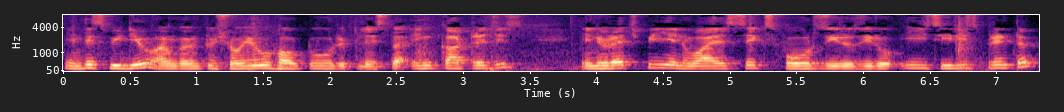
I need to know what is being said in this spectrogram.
In this video I'm going to show you how to replace the ink cartridges in your HP Envy 6400e series printer.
